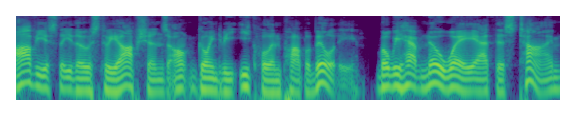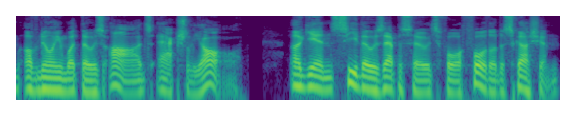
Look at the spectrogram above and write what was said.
Obviously, those three options aren't going to be equal in probability, but we have no way at this time of knowing what those odds actually are. Again, see those episodes for further discussion.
